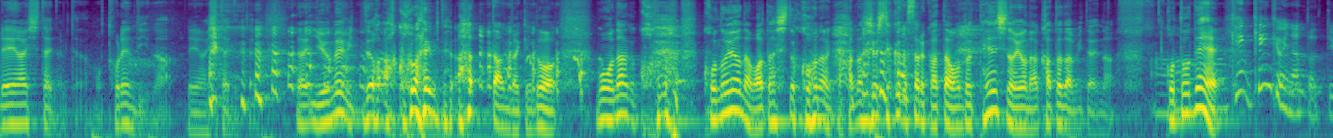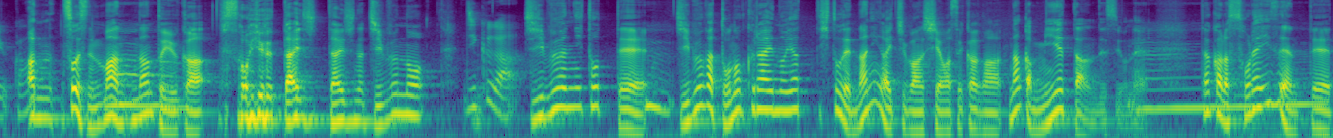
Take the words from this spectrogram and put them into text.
恋愛したいなみたいなもうトレンディーな恋愛したいみたいな。夢みたいな憧れみたいなのあったんだけど もうなんかこのこのような私とこうなんか話をしてくださる方は本当に天使のような方だみたいなことで謙虚になったっていうか？あそうですね。まあうん。なんというかそういう大事大事な自分の軸が。自分にとって、うん。自分がどのくらいのや人で何が一番幸せかがなんか見えたんですよね。だからそれ以前って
